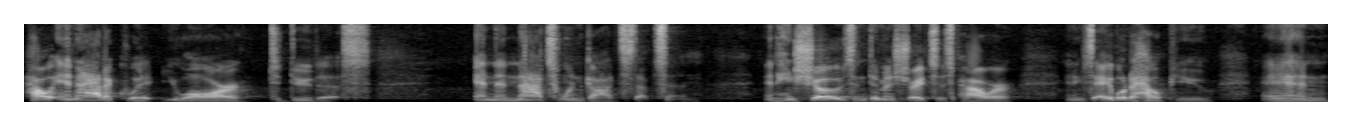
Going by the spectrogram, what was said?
how inadequate you are to do this. And then that's when God steps in. And he shows and demonstrates his power and he's able to help you. And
